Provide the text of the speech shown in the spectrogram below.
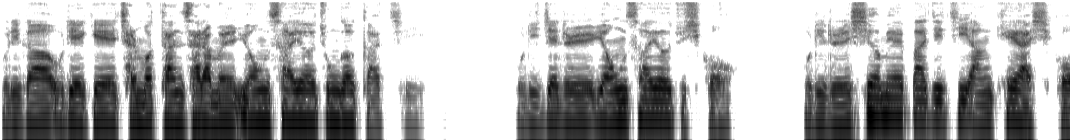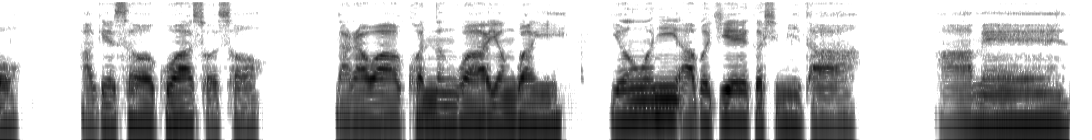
우리가 우리에게 잘못한 사람을 용서하여 준 것 같이 우리 죄를 용서하여 주시고 우리를 시험에 빠지지 않게 하시고 악에서 구하소서 나라와 권능과 영광이 영원히 아버지의 것입니다. 아멘.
